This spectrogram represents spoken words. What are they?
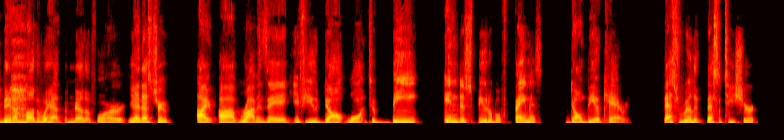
Then her mother would have to mail it for her. Yeah, that's true. All right, uh, Robin's egg. If you don't want to be indisputable famous, don't be a Karen. That's really that's a t-shirt.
